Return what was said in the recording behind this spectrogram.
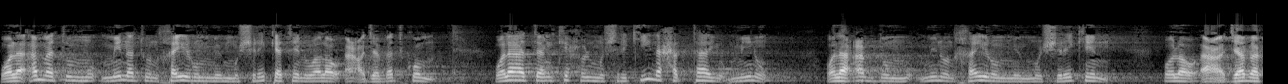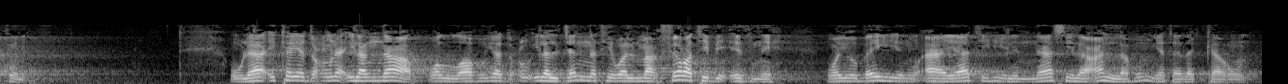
ولا أمة مؤمنة خير من مشركة ولو أعجبتكم. ولا تنكحوا المشركين حتى يؤمنوا. ولا عبد مؤمن خير من مشرك ولو أعجبكم. أولئك يدعون إلى النار. والله يدعو إلى الجنة والمغفرة بإذنه. ويبين آياته للناس لعلهم يتذكرون.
